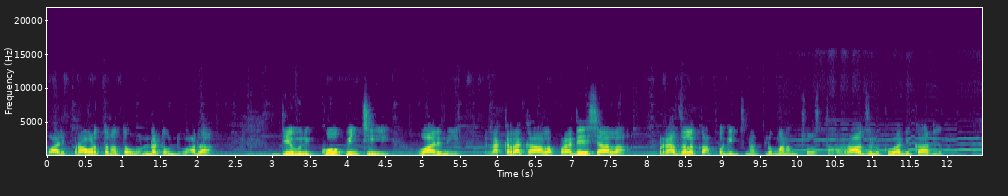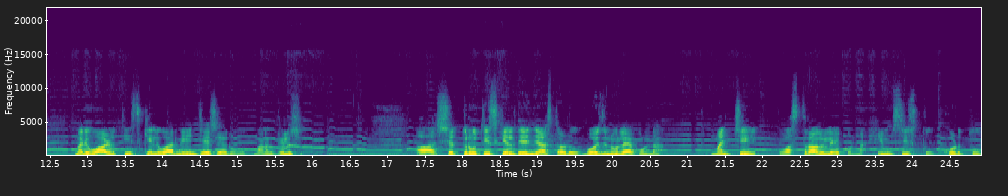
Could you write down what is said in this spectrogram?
వారి ప్రవర్తనతో ఉండటం ద్వారా దేవుని కోపించి వారిని రకరకాల ప్రదేశాల ప్రజలకు అప్పగించినట్లు మనం చూస్తాం. రాజులకు అధికారులకు. మరి వాళ్ళు తీసుకెళ్ళి వారిని ఏం చేశారు? మనకు తెలుసు. ఆ శత్రువు తీసుకెళ్తే ఏం చేస్తాడు? భోజనం లేకుండా మంచి వస్త్రాలు లేకుండా హింసిస్తూ కొడుతూ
